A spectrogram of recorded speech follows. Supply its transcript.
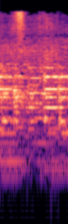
Música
